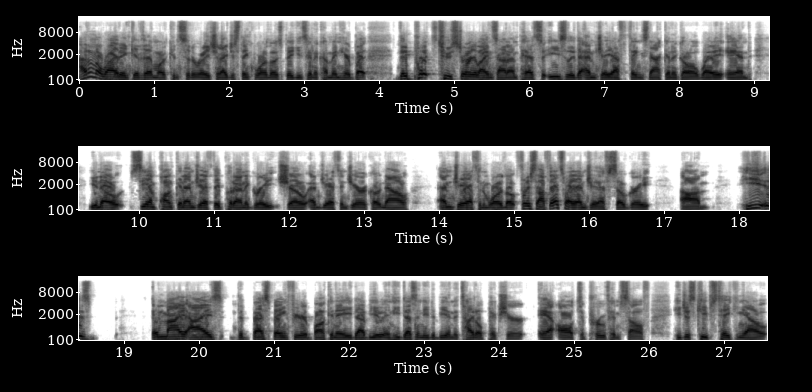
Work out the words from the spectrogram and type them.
I don't know why I didn't give that more consideration. I just think Wardlow's Biggie's going to come in here, but they put two storylines on on Path, so easily the MJF thing's not going to go away. And you know, CM Punk and MJF they put on a great show. MJF and Jericho now. MJF and Wardlow. First off, that's why MJF's so great. Um, he is in my eyes, the best bang for your buck in AEW, and he doesn't need to be in the title picture at all to prove himself. He just keeps taking out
